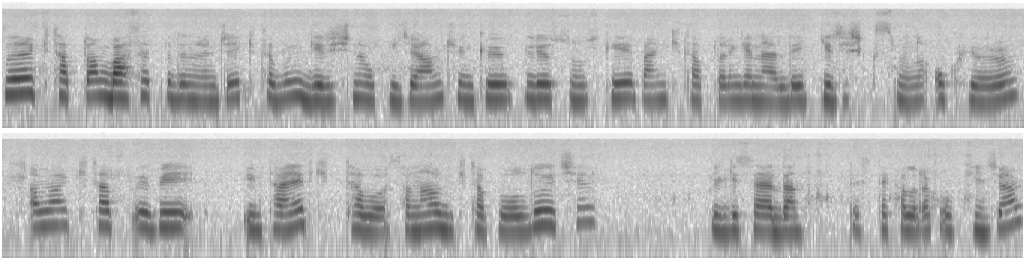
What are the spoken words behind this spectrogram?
Size kitaptan bahsetmeden önce kitabın girişini okuyacağım. Çünkü biliyorsunuz ki ben kitapların genelde giriş kısmını okuyorum. Ama kitap bir internet kitabı, sanal bir kitap olduğu için bilgisayardan destek alarak okuyacağım.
